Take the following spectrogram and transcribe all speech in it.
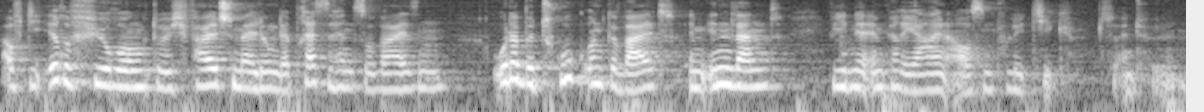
auf die Irreführung durch Falschmeldung der Presse hinzuweisen oder Betrug und Gewalt im Inland wie in der imperialen Außenpolitik zu enthüllen.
